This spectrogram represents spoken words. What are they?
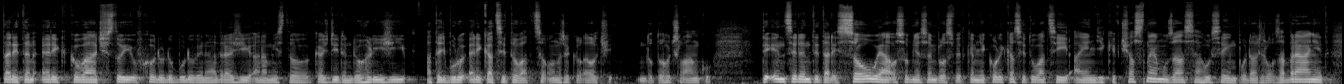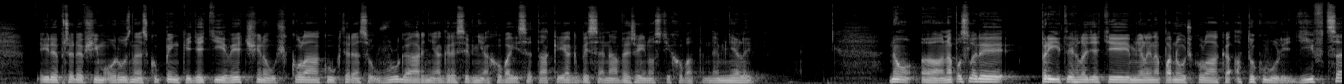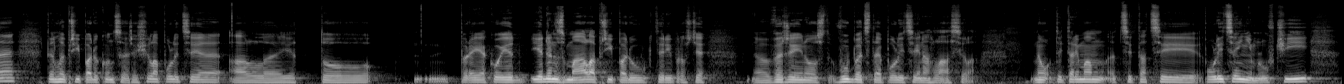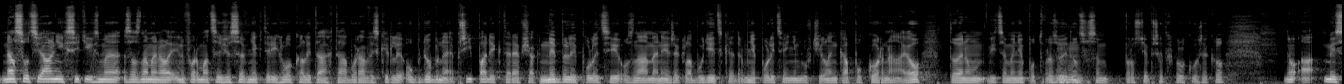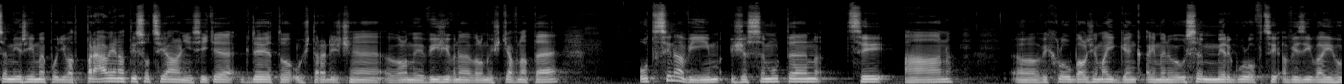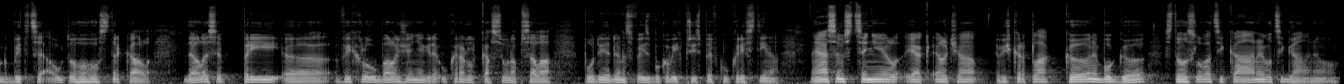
tady ten Erik Kováč stojí u vchodu do budovy nádraží a na místo každý den dohlíží. A teď budu Erika citovat, co on řekl Elči do toho článku. Ty incidenty tady jsou, já osobně jsem byl svědkem několika situací a jen díky včasnému zásahu se jim podařilo zabránit. Jde především o různé skupinky dětí, většinou školáků, které jsou vulgární, agresivní a chovají se tak, jak by se na veřejnosti chovat neměli. No, eh, naposledy prý tyhle děti měly napadnout školáka a to kvůli dívce. Tenhle případ dokonce řešila policie, ale je to mm, jako jed- jeden z mála případů, který prostě eh, veřejnost vůbec té policii nahlásila. No, teď tady mám citaci policejní mluvčí. Na sociálních sítích jsme zaznamenali informace, že se v některých lokalitách tábora vyskytly obdobné případy, které však nebyly policii oznámeny, řekla budické drmě policejní mluvčí Lenka Pokorná. Jo? To jenom víceméně potvrzuje mm-hmm. to, co jsem prostě před chvilkou řekl. No a my se míříme podívat právě na ty sociální sítě, kde je to už tradičně velmi výživné, velmi šťavnaté. Od syna vím, že se mu ten Cián vychloubal, že mají gang a jmenují se Mirgulovci a vyzývají ho k bitce a u toho ho strkal. Dále se prý eh, vychloubal, že někde ukradl kasu, napsala pod jeden z facebookových příspěvků Kristýna. A já jsem scenil, jak Elča vyškrtla K nebo G z toho slova cikán nebo cigán. Jo.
